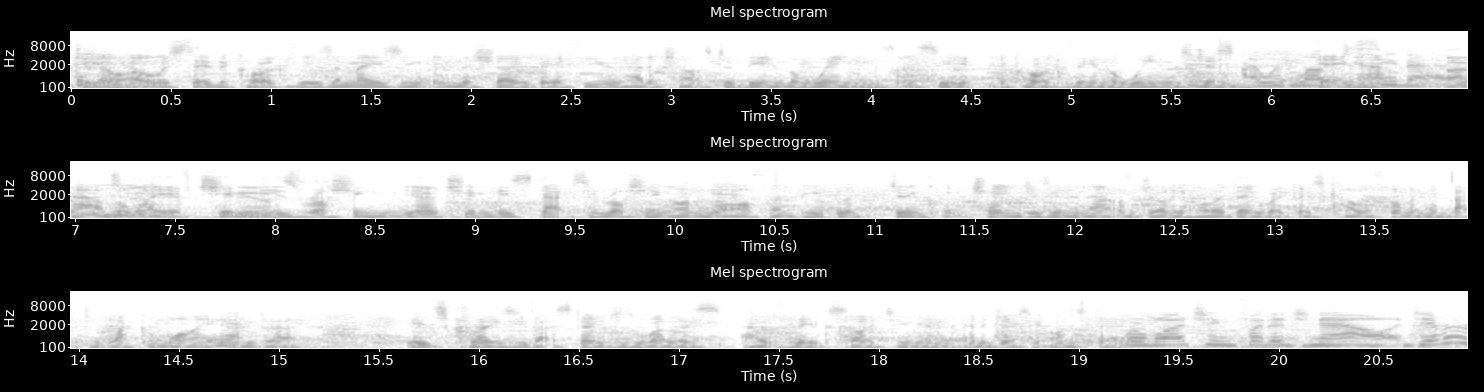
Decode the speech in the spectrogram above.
Do you know, I always say the choreography is amazing in the show, but if you had a chance to be in the wings and see the choreography in the wings, just I would love getting to out, see that. Out of the way of chimneys rushing, you know, chimney stacks are rushing on and off, and people are doing quick changes in and out of Jolly Holiday where it goes colourful and then back to black and white, Yeah. and uh, it's crazy backstage as well as hopefully exciting and energetic on stage. We're watching footage now. Do you ever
